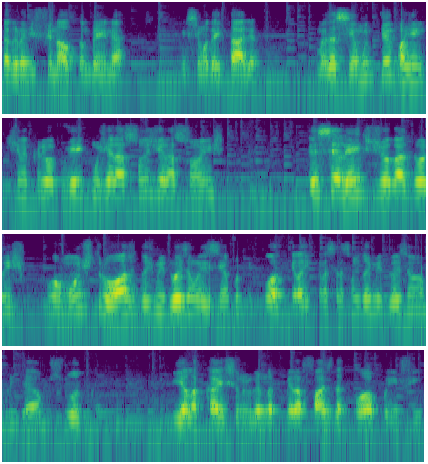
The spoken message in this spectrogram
da, grande final também, né? Em cima da Itália. Mas assim, há muito tempo a Argentina criou, veio com gerações e gerações excelentes jogadores pô, monstruosos. 2002 é um exemplo que, pô, aquela, aquela seleção de 2002 é, uma, é um absurdo. Cara. E ela cai, se não me engano, na primeira fase da Copa, enfim.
